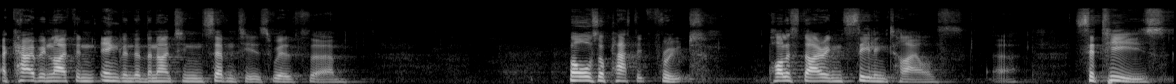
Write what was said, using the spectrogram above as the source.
a Caribbean life in England in the 1970s with um, bowls of plastic fruit, polystyrene ceiling tiles, uh, settees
